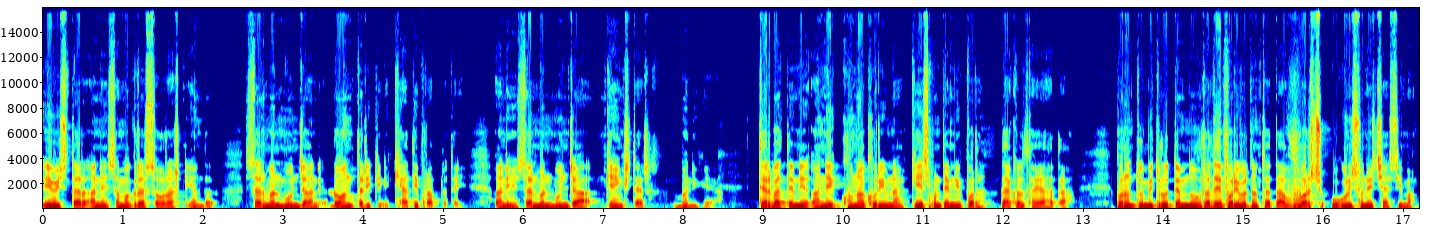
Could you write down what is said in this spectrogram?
એ વિસ્તાર અને સમગ્ર સૌરાષ્ટ્રની અંદર સરમન મુંજાને ડોન તરીકેની ખ્યાતિ પ્રાપ્ત થઈ અને સરમન મુંજા ગેંગસ્ટર બની ગયા. ત્યારબાદ તેમને અનેક ગુનાખોરીના કેસ પણ તેમની પર દાખલ થયા હતા. પરંતુ મિત્રો તેમનું હૃદય પરિવર્તન થતાં વર્ષ ઓગણીસો ને છ્યાસીમાં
